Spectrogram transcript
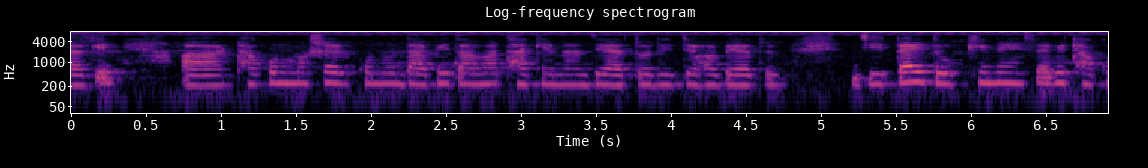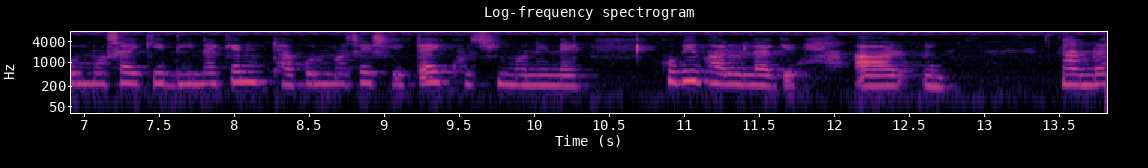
লাগে। আর ঠাকুরমশাইয়ের কোনো দাবি দাওয়া থাকে না যে এত দিতে হবে, এত যেটাই দক্ষিণা হিসাবে ঠাকুরমশাইকে দিই না কেন, ঠাকুরমশাই সেটাই খুশি মনে নেয়, খুবই ভালো লাগে। আর আমরা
